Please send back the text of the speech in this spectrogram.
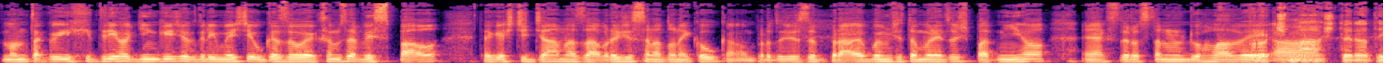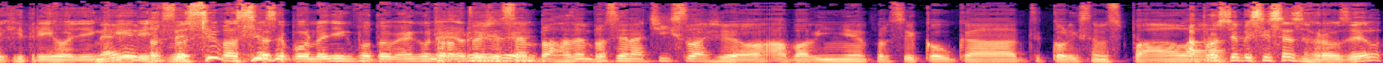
mám takový chytrý hodinky, že, který mi ještě ukazují, jak jsem se vyspal, tak ještě dělám na závodech, že se na to nekoukám, protože se právě bojím, že tam bude něco špatného a nějak se to dostanu do hlavy. Proč a... máš teda ty chytrý hodinky, Nevím, když prostě, prostě vlastně se podle nich potom jako Protože jsem blázen prostě na čísla, že jo, a baví mě prostě koukat, kolik jsem spal. A, a prostě by si se zhrozil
